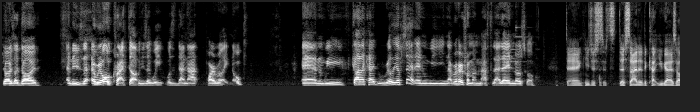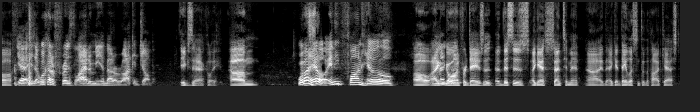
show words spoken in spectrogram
guys, I died. And he's like, and we all cracked up. And he's like, wait, was that not part? We're like, nope. And we got that guy really upset, and we never heard from him after that day in middle school. Dang, he just decided to cut you guys off. Yeah, he's like, what kind of friends lie to me about a rocket jump? Exactly. Um, What about Hill? Any fun Hill? Oh, I can go on for days. This is, I guess, sentiment. Uh, I get they listen to the podcast.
